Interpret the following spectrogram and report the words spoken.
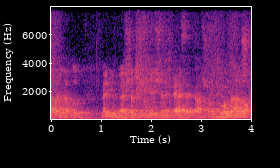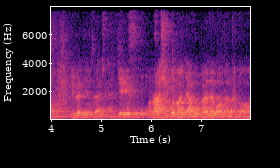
árajánlatot, menjünk megsemmisítése, elszállítása, tonnára, kivetése, kész. A másikon nagyjából benne van, mert a,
